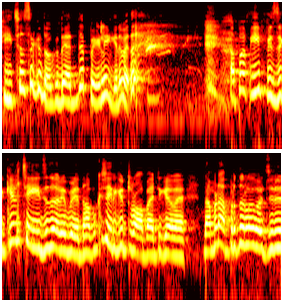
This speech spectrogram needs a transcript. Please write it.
ടീച്ചേഴ്സൊക്കെ നോക്കുന്നത് എന്റെ പേളി ഇങ്ങനെ വരും. അപ്പം ഈ ഫിസിക്കൽ ചേഞ്ച് എന്ന് പറയുമ്പോഴേ നമുക്ക് ശരിക്കും ട്രോമാറ്റിക് ആവേ നമ്മുടെ അപ്പുറത്തുള്ള കൊച്ചിന്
